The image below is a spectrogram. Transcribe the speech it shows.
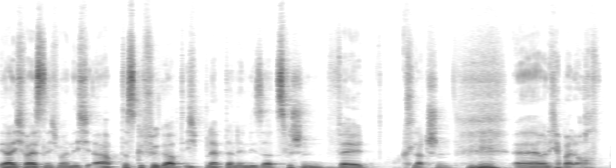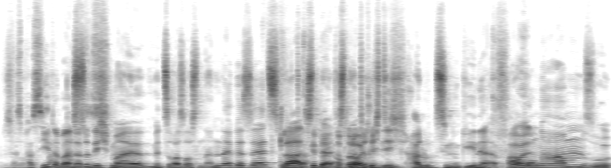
ja, ich weiß nicht, man. Ich habe das Gefühl gehabt, ich bleib dann in dieser Zwischenwelt klatschen. Mhm. Äh, und ich habe halt auch. So, das passiert aber. Hast du dich mal mit sowas auseinandergesetzt? Klar, dass, es gibt ja dass Leute, richtig halluzinogene Erfahrungen voll. haben. So,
